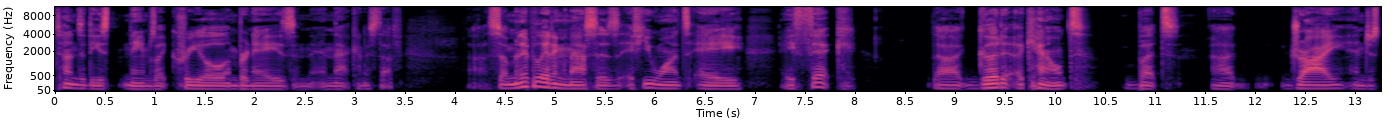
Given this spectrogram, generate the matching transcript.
tons of these names like Creel and Bernays and, and that kind of stuff. Uh, so manipulating the masses if you want a a thick uh, good account but uh, dry and just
